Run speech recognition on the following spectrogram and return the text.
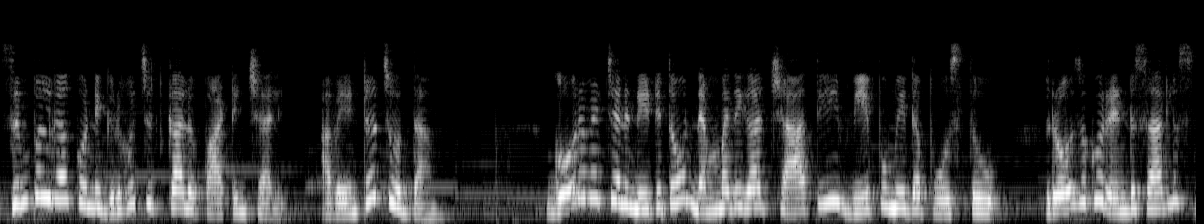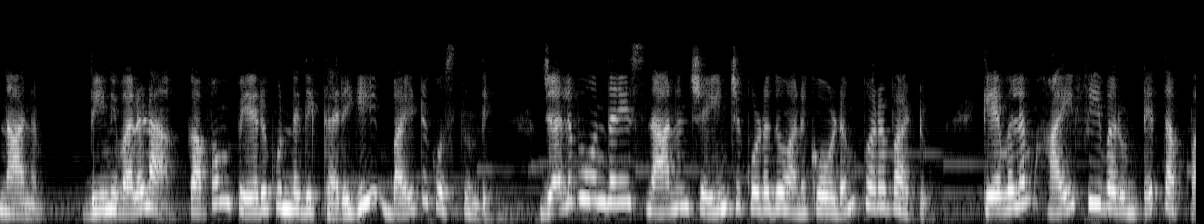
సింపుల్గా కొన్ని గృహ చిట్కాలు పాటించాలి. అవేంటో చూద్దాం. గోరువెచ్చని నీటితో నెమ్మదిగా ఛాతీ వీపు మీద పోస్తూ రోజుకు రెండుసార్లు స్నానం. దీని వలన కఫం పేరుకున్నది కరిగి బయటకొస్తుంది. జలుబు ఉందని స్నానం చేయించకూడదు అనుకోవడం పొరపాటు. కేవలం హై ఫీవర్ ఉంటే తప్ప.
